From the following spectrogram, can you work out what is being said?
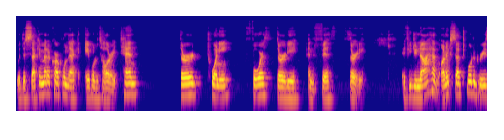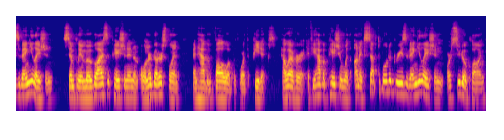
with the second metacarpal neck able to tolerate 10, third 20, fourth 30, and fifth 30. If you do not have unacceptable degrees of angulation, simply immobilize the patient in an ulnar gutter splint and have them follow up with orthopedics. However, if you have a patient with unacceptable degrees of angulation or pseudoclawing,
